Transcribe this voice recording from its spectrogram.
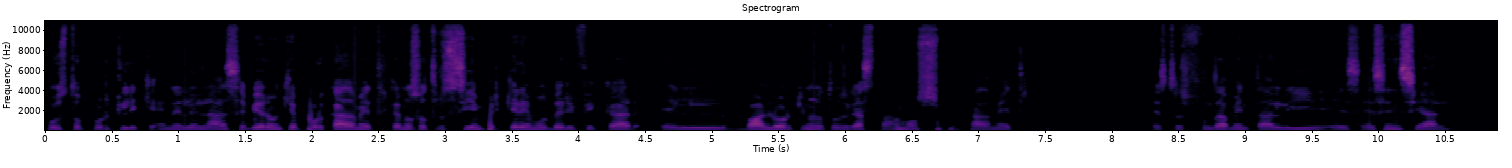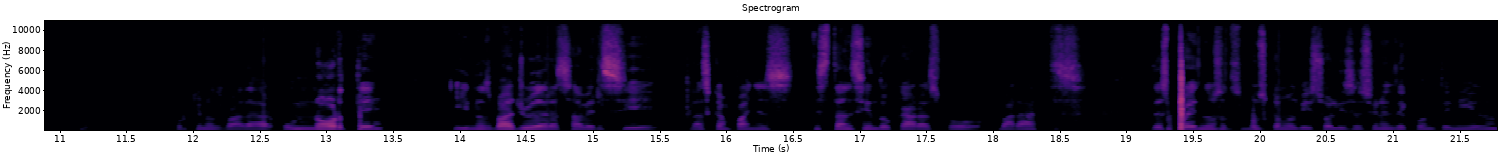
justo por clic en el enlace. Vieron que por cada métrica nosotros siempre queremos verificar el valor que nosotros gastamos por cada métrica. Esto es fundamental y es esencial porque nos va a dar un norte y nos va a ayudar a saber si las campañas están siendo caras o baratas. Después nosotros buscamos visualizaciones de contenido,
